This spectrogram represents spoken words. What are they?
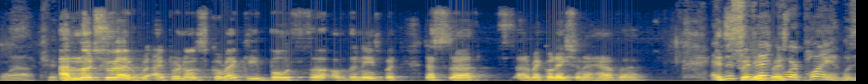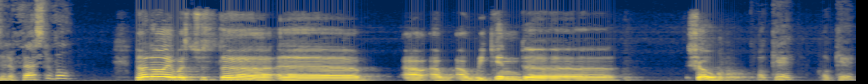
Wow. Trippy. I'm not sure I, I pronounced correctly both uh, of the names, but that's uh, a recollection I have. Uh, And it's this really event you were playing, was it a festival? No, no, it was just uh, uh, a, a, a weekend uh, show. Okay. Okay.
